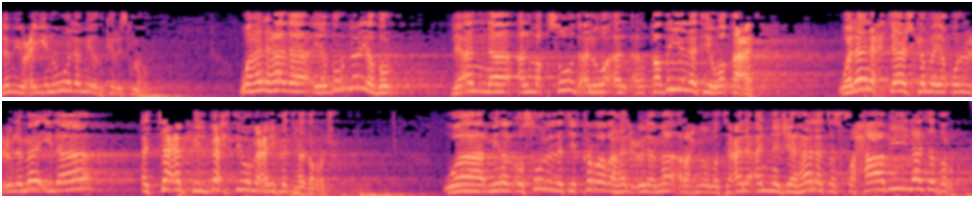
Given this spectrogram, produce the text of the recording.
لم يعينه ولم يذكر اسمه. وهل هذا يضر؟ لا يضر لأن المقصود القضية التي وقعت. ولا نحتاج كما يقول العلماء إلى التعب في البحث ومعرفة هذا الرجل. ومن الأصول التي قررها العلماء رحمه الله تعالى أن جهالة الصحابي لا تضر.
